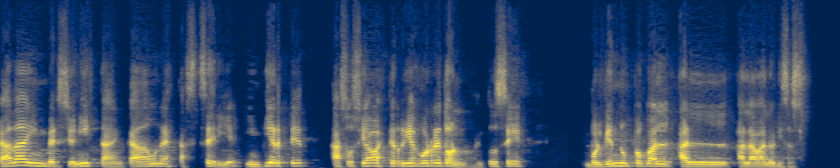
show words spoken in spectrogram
cada inversionista en cada una de estas series invierte asociado a este riesgo retorno. Entonces, volviendo un poco al, a la valorización,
